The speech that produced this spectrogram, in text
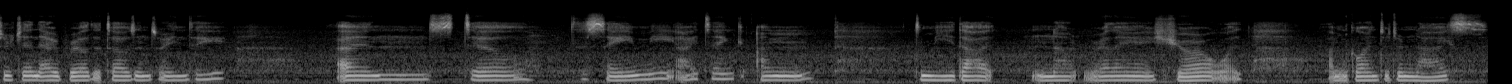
13 April 2020, and still the same me. I think um to me that not really sure what I'm going to do next.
